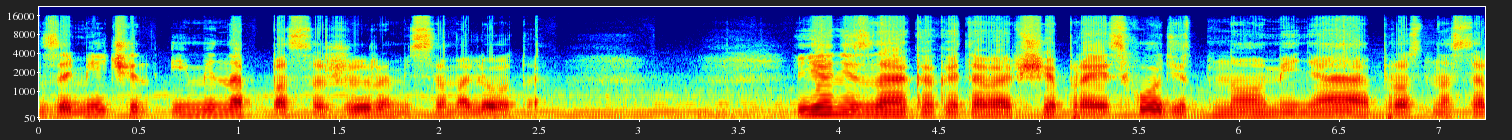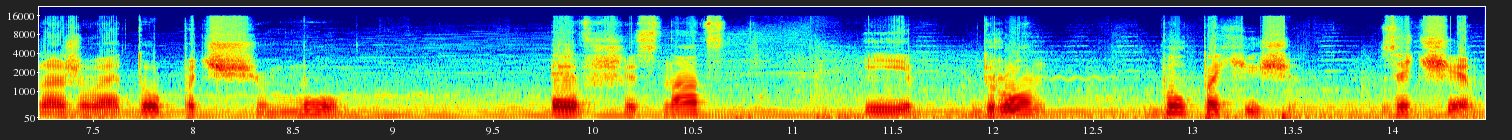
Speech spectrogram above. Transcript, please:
замечен именно пассажирами самолета – я не знаю, как это вообще происходит, но меня просто настораживает то, почему F-16 и дрон был похищен. Зачем?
